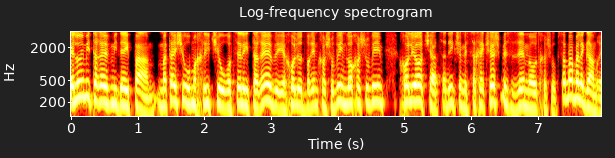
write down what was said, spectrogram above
אלוהים יתערב מדי פעם. מתי שהוא מחליט שהוא רוצה להתערב, יכול להיות דברים חשובים, לא חשובים, יכול להיות שהצדיק שמשחק שש בזה, זה מאוד חשוב. סבבה לגמרי.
